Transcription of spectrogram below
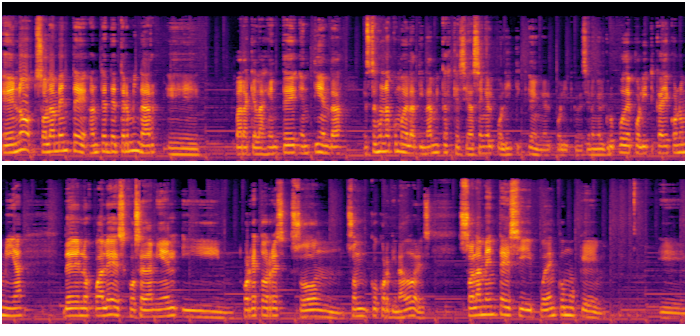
Eh, no, solamente antes de terminar, eh, para que la gente entienda, esta es una como de las dinámicas que se hacen en el, en el político, es decir, en el grupo de política y economía, de los cuales José Daniel y Jorge Torres son, son co-coordinadores. Solamente si pueden como que eh,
